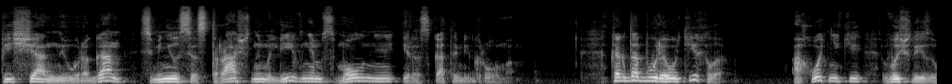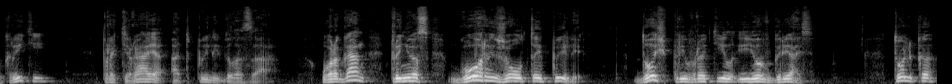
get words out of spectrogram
Песчаный ураган сменился страшным ливнем с молнией и раскатами грома. Когда буря утихла, охотники вышли из укрытий, протирая от пыли глаза. Ураган принес горы желтой пыли. Дождь превратил ее в грязь. Только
